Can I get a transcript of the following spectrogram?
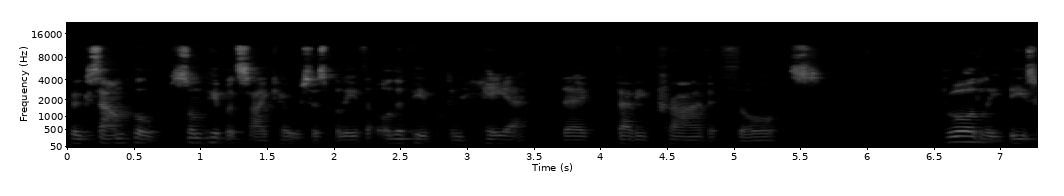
For example, some people with psychosis believe that other people can hear their very private thoughts. Broadly, these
